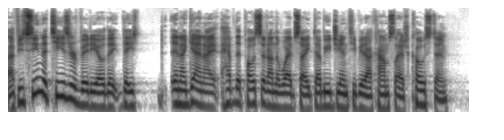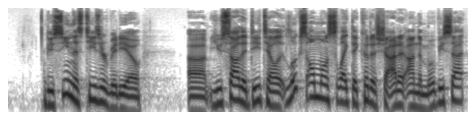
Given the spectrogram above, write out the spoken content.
Uh, if you've seen the teaser video, they, they and again, I have that posted on the website, wgntv.com slash Coastin. If you've seen this teaser video, uh, you saw the detail. It looks almost like they could have shot it on the movie set.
